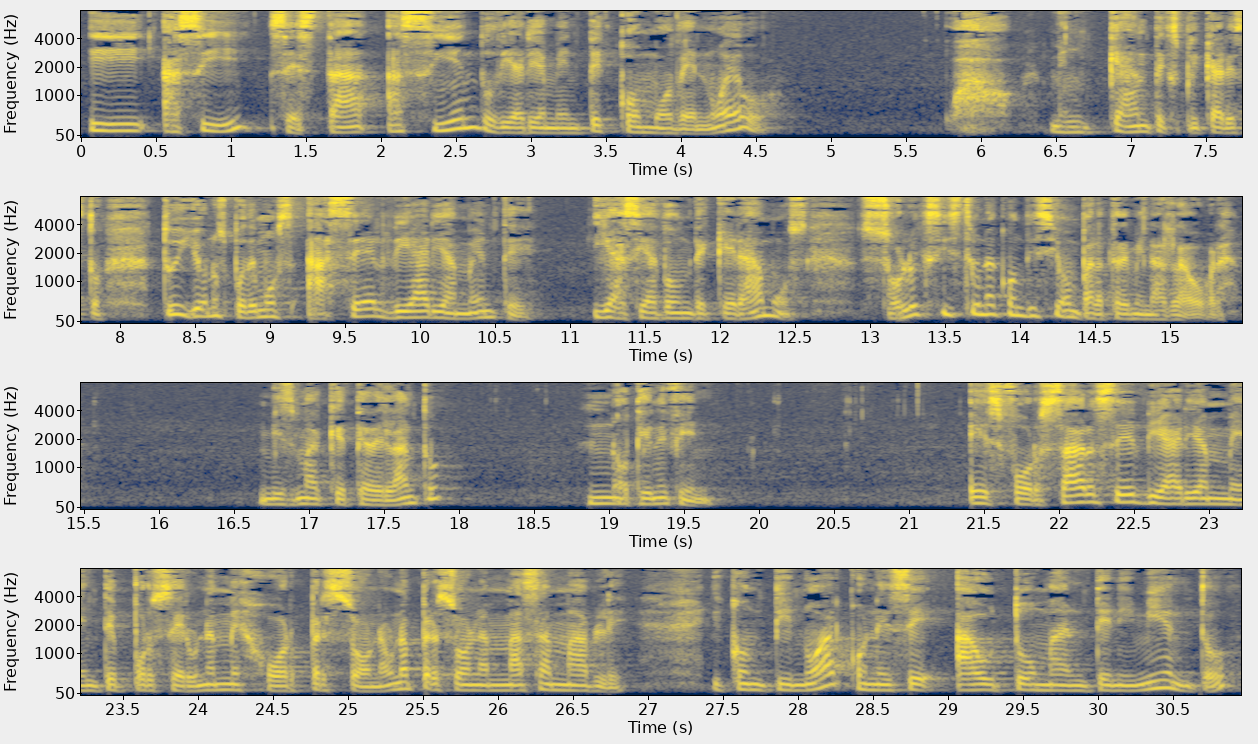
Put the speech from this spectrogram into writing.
y así se está haciendo diariamente como de nuevo. ¡Wow! Me encanta explicar esto. Tú y yo nos podemos hacer diariamente y hacia donde queramos. Solo existe una condición para terminar la obra. Misma que te adelanto, no tiene fin. Esforzarse diariamente por ser una mejor persona, una persona más amable y continuar con ese automantenimiento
